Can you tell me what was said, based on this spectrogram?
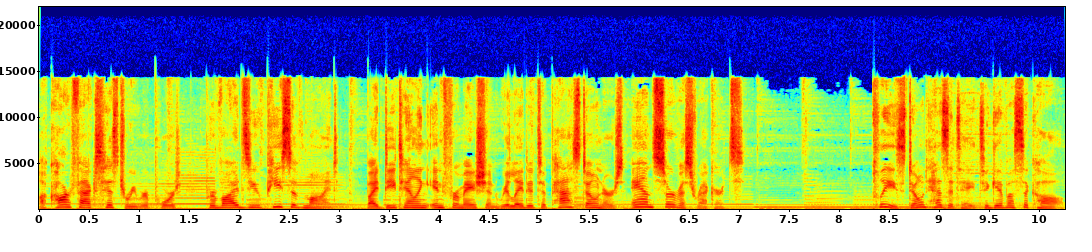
A Carfax history report provides you peace of mind by detailing information related to past owners and service records. Please don't hesitate to give us a call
